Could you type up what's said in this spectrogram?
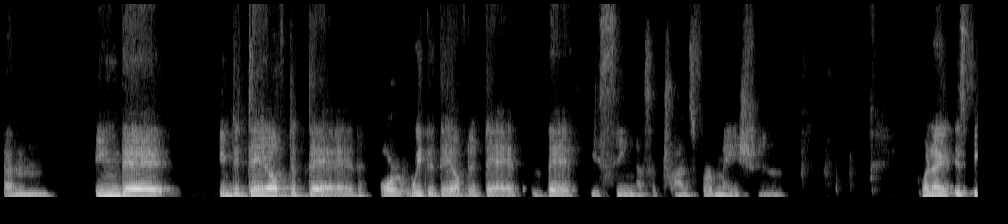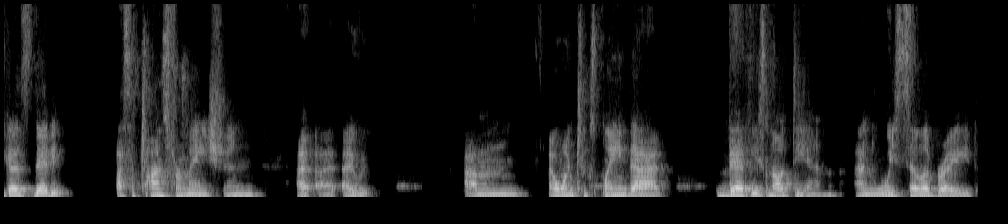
um, in the in the Day of the Dead or with the Day of the Dead, death is seen as a transformation. When I it's because that as a transformation, I I, I um I want to explain that death is not the end, and we celebrate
